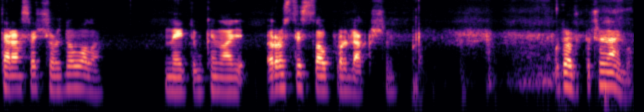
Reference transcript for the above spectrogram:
Тараса Чорновола на YouTube каналі Ростислав Продакшн. Отож, починаємо.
